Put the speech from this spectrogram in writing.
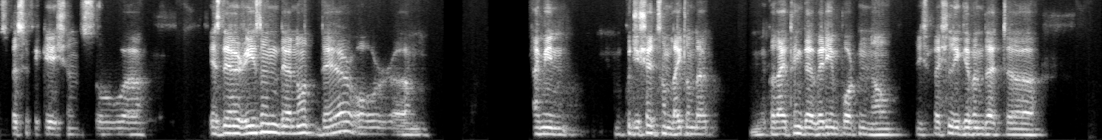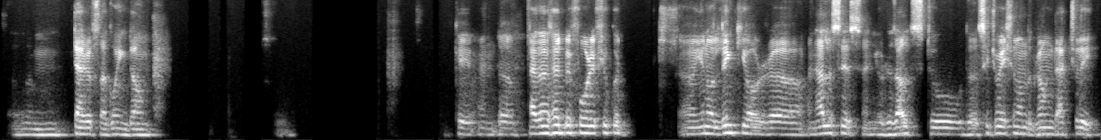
specifications. So is there a reason they're not there or, um, I mean, could you shed some light on that? Because I think they're very important now, especially given that um, tariffs are going down. Okay, and uh, as I said before, if you could, uh, you know, link your uh, analysis and your results to the situation on the ground, actually,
